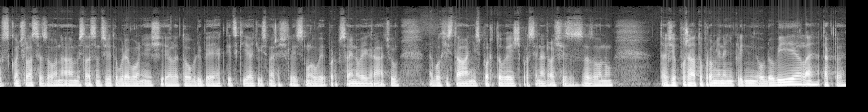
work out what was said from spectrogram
skončila sezóna, myslel jsem si, že to bude volnější, ale to období je hektický, ať už jsme řešili smlouvy pro psání nových hráčů nebo chystání sportovišť prostě na další sezónu. Takže pořád to pro mě není klidný období, ale tak to je.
